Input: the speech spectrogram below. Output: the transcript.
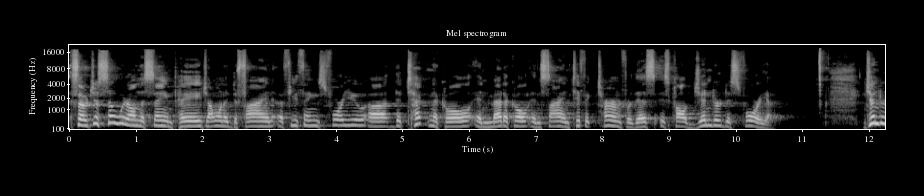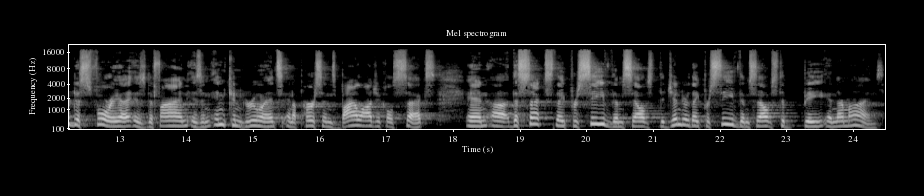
So, just so we're on the same page, I want to define a few things for you. Uh, the technical and medical and scientific term for this is called gender dysphoria. Gender dysphoria is defined as an incongruence in a person's biological sex and uh, the sex they perceive themselves, the gender they perceive themselves to be in their minds.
